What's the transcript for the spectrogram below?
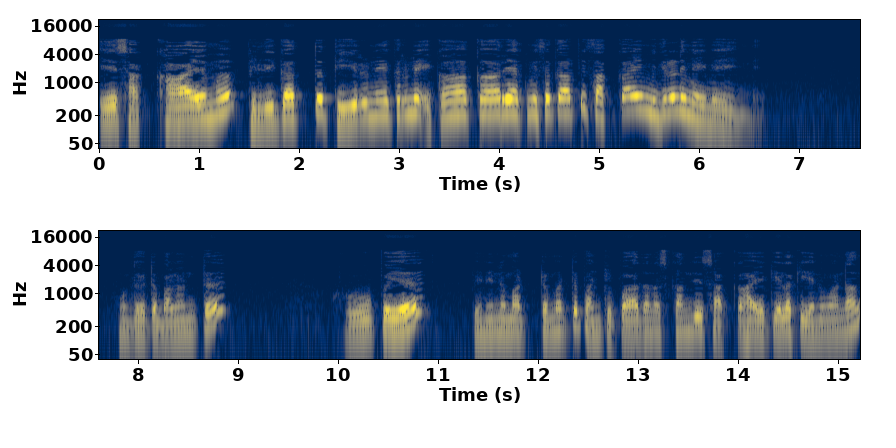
ඒ සක්කායම පිළිගත්ත තීරණය කරන එක ආකාරයක් මිසක අපි සක්කායෙන් මිදලා නෙමෙයි මේ ඉන්නේ. හොඳට බලන්ට රූපය පෙනෙන මට්ටමට පංච උපාදානස්කන්ධේ සක්කාය කියලා කියනවා නම්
